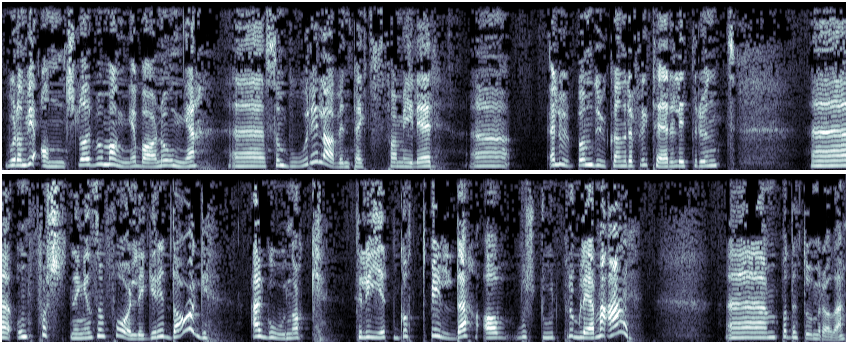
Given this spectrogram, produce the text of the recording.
hvordan vi anslår hvor mange barn og unge som bor i lavinntektsfamilier. Jeg lurer på om du kan reflektere litt rundt om forskningen som foreligger i dag, er god nok til å gi et godt bilde av hvor stort problemet er eh, på dette området.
